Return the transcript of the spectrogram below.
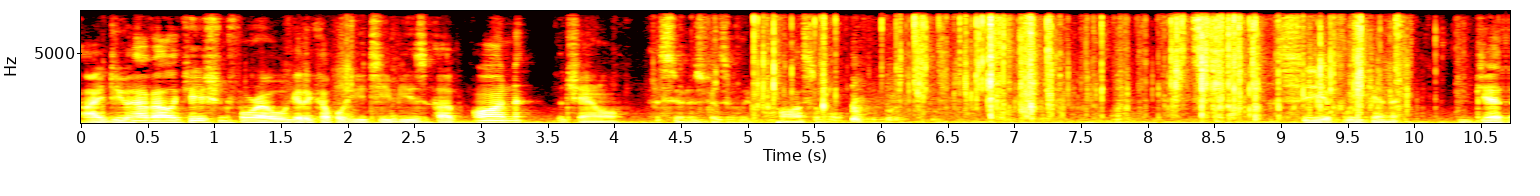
I do have allocation for. I will get a couple ETBs up on the channel as soon as physically possible. See if we can get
